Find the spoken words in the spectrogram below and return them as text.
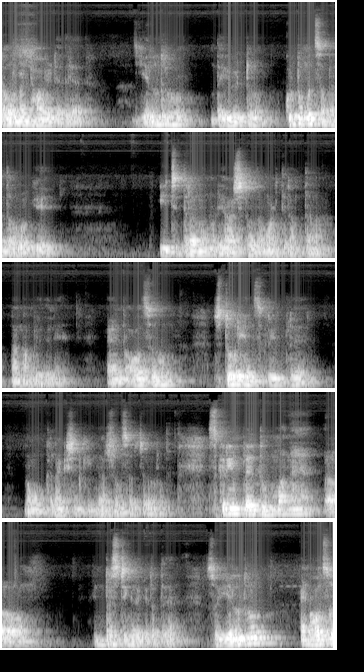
ಗೌರ್ಮೆಂಟ್ ಹಾಲಿಡೇ ಇದೆ. ಎಲ್ಲರೂ ದಯವಿಟ್ಟು ಕುಟುಂಬದ ಸಮೇತ ಹೋಗಿ ಈ ಚಿತ್ರನ ನೋಡಿ ಆಶೀರ್ವಾದ ಮಾಡ್ತೀರಾ ಅಂತ ನಾನು ನಂಬಿದ್ದೀನಿ. And also story and screen play ನಾವು ಕಲೆಕ್ಷನ್ ಕಿಂಗ್ ಅರ್ಜುನ್ ಸರ್ಜ್ ಅವರು. ಸ್ಕ್ರೀನ್ ಪ್ಲೇ ತುಂಬಾ ಇಂಟ್ರೆಸ್ಟಿಂಗ್ ಆಗಿರುತ್ತೆ. ಸೊ ಎಲ್ಲರೂ ಆ್ಯಂಡ್ ಆಲ್ಸೋ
